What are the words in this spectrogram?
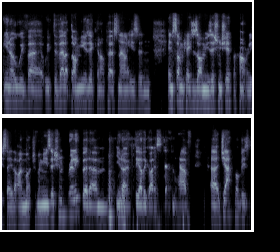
you know we've uh, we've developed our music and our personalities and in some cases our musicianship. I can't really say that i'm much of a musician really but um you know the other guys definitely have. Uh, jack obviously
